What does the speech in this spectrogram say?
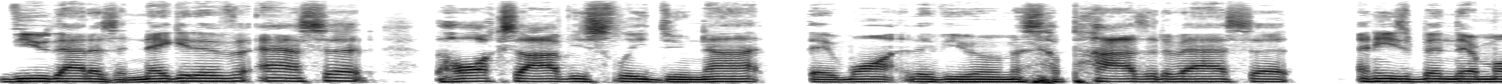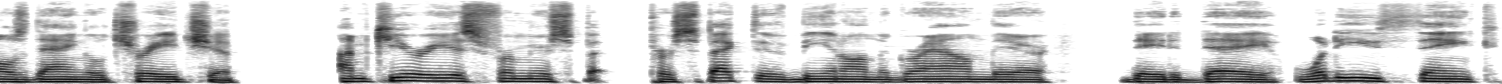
view that as a negative asset. The Hawks obviously do not. They want, they view him as a positive asset, and he's been their most dangled trade chip. I'm curious from your spe- perspective, being on the ground there day to day, what do you think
